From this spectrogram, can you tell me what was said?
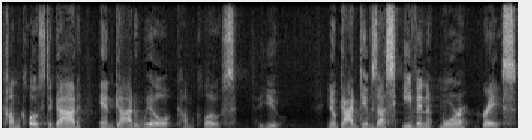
Come close to God, and God will come close to you. You know, God gives us even more grace.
